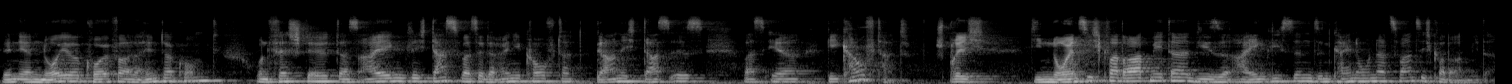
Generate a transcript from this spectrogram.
wenn der neue Käufer dahinter kommt und feststellt, dass eigentlich das, was er da eingekauft hat, gar nicht das ist, was er gekauft hat. Sprich, die 90 Quadratmeter, die sie eigentlich sind, sind keine 120 Quadratmeter.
